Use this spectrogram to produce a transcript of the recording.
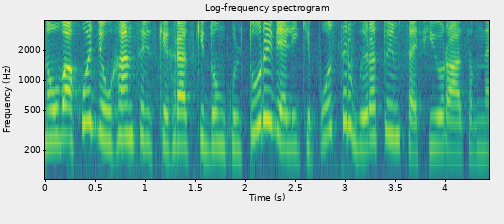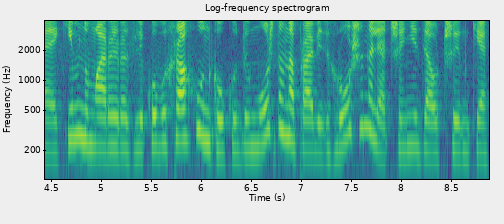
На ўваходзе ў ганцавіцкі гарадскі дом культуры вялікі постер выратуем Сафію разам, на якім нумары разліковых рахункаў, куды можна направіць грошы на лячэнне дзяўчынкі.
